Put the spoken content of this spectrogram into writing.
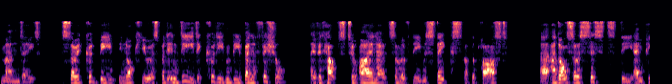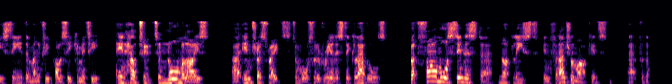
mandate. So it could be innocuous, but indeed it could even be beneficial if it helps to iron out some of the mistakes of the past uh, and also assists the MPC, the Monetary Policy Committee, in how to, to normalise uh, interest rates to more sort of realistic levels. But far more sinister, not least in financial markets, uh, for the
